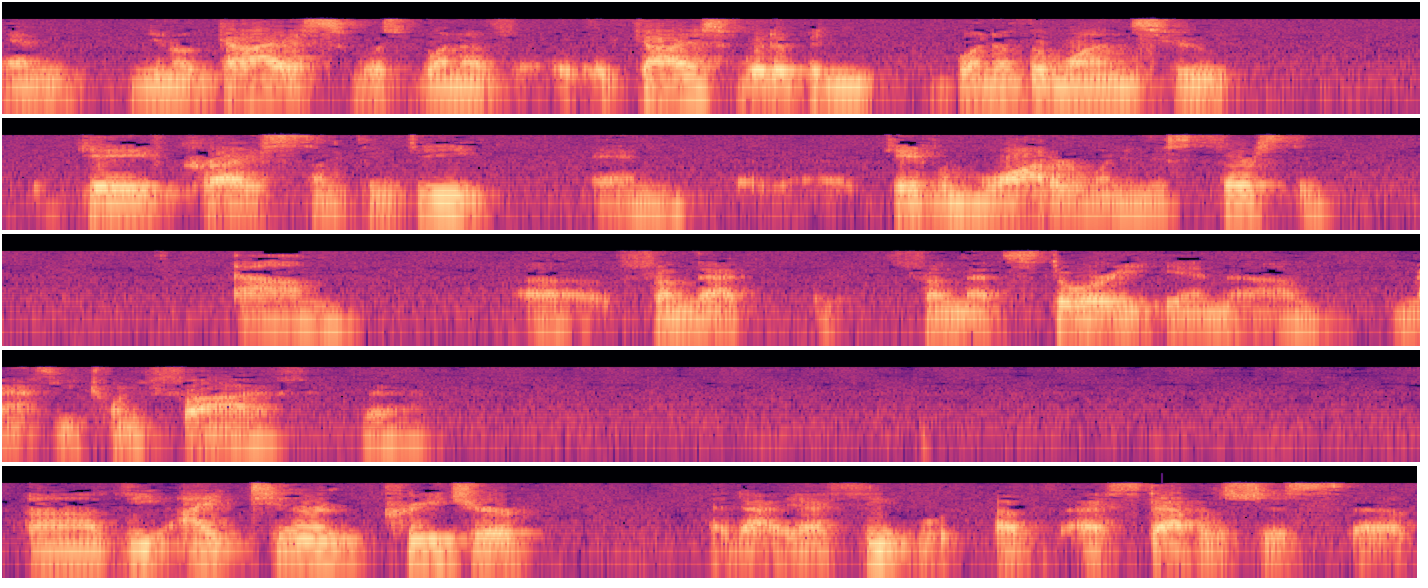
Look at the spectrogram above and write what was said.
And you know, Gaius was one of Gaius would have been one of the ones who gave Christ something to eat and gave him water when he was thirsty. Um, uh, from that from that story in um, Matthew 25 there. Uh, the itinerant preacher, I, I, think I've established this uh,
